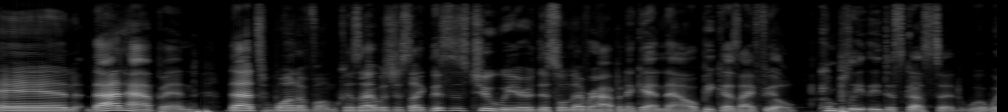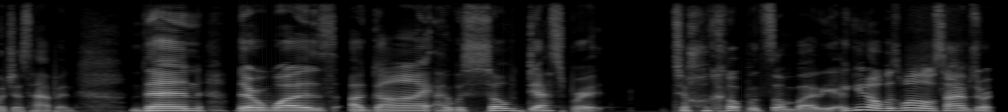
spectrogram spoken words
and that happened. That's one of them because I was just like, this is too weird. This will never happen again now because I feel completely disgusted with what just happened. Then there was a guy. I was so desperate to hook up with somebody. You know, it was one of those times where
